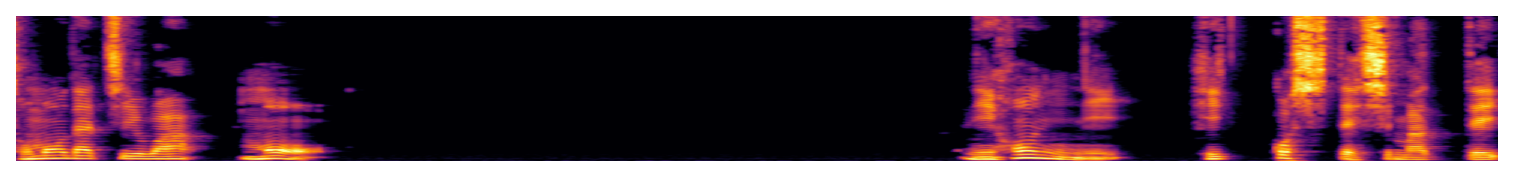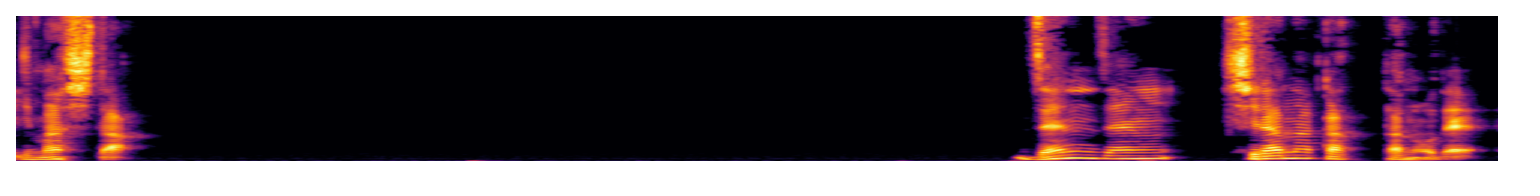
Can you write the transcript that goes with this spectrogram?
友達はもう日本に引っ越してしまっていました。全然知らなかったので、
